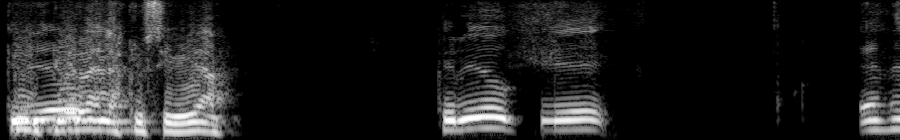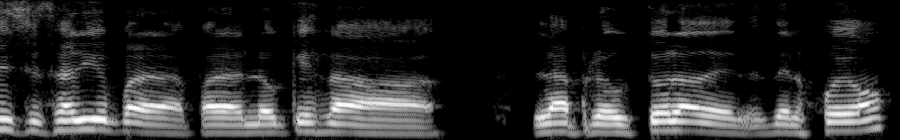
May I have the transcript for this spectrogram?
pierden la exclusividad. Creo que es necesario para lo que es la, la productora del juego.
